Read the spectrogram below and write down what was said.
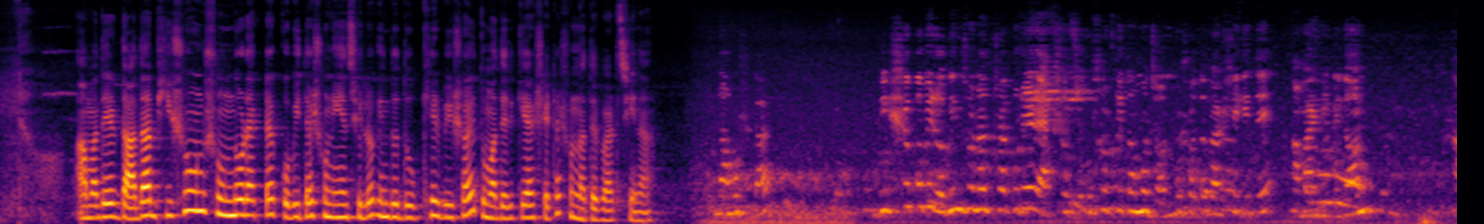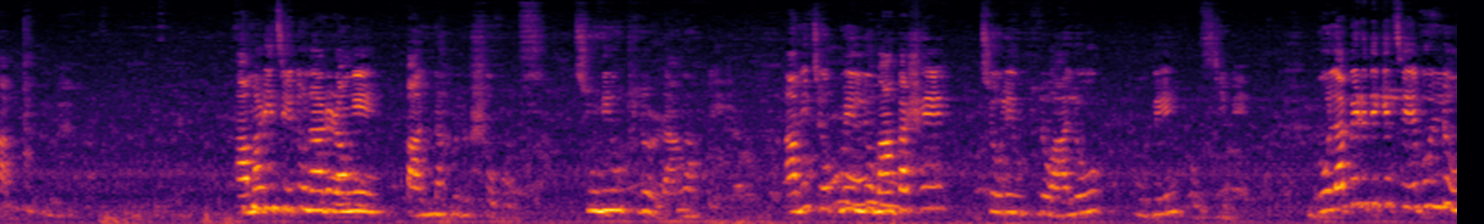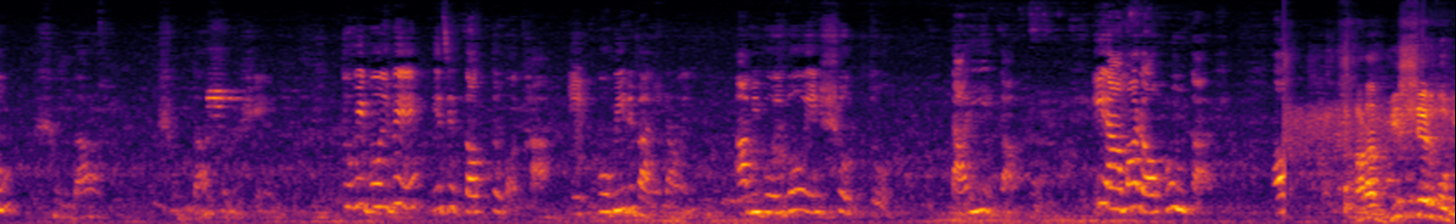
আমাদের দাদা ভীষণ সুন্দর একটা কবিতা শুনিয়েছিল, কিন্তু দুঃখের বিষয় তোমাদেরকে আর সেটা শোনাতে পারছি না। নমস্কার। বিশ্বকবি রবীন্দ্রনাথ ঠাকুরের একশো চৌষট্টিতম জন্মশতবার্ষিকীতে আমার নিবেদন। আমারই চেতনার রঙে পান্না হলো সবুজ, চুনি উঠল রাঙা হয়ে। আমি চোখ মেললুম আকাশে চলে উঠল আলো পূবে পশ্চিমে। গোলাপের দিকে চেয়ে বললুম, সুন্দর। তুমি বলবে, এ যে তত্ত্ব কথা, এ কবির বাণী নয়। আমি বলব, এ সত্য। তাই এ কাব্য। এ আমার অহংকার। সারা বিশ্বের কবি।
